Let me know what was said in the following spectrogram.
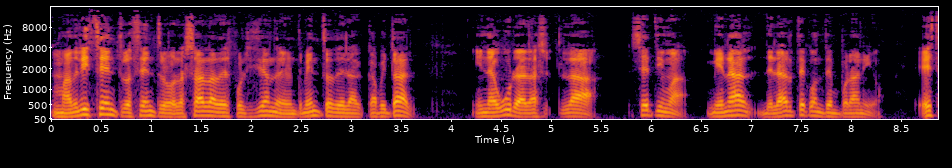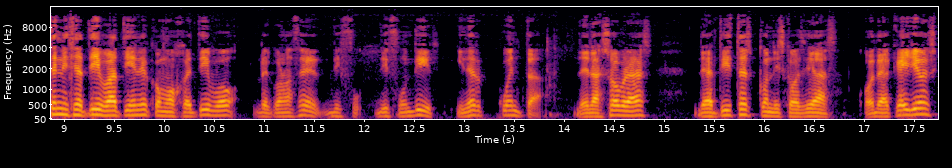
Madrid Centro, Centro, la sala de exposición del Ayuntamiento de la capital, inaugura la, la séptima Bienal del Arte Contemporáneo. Esta iniciativa tiene como objetivo reconocer, difundir y dar cuenta de las obras de artistas con discapacidad o de aquellos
